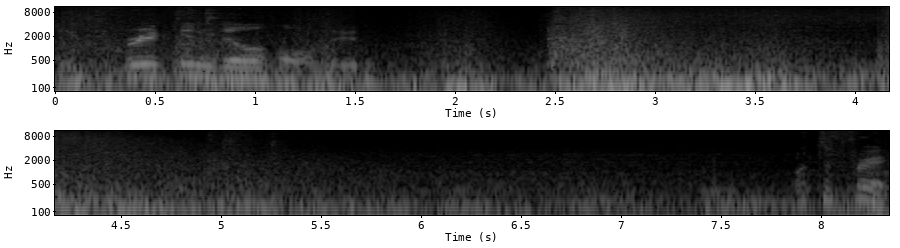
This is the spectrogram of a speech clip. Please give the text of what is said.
You freaking dill hole, dude. Frick?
